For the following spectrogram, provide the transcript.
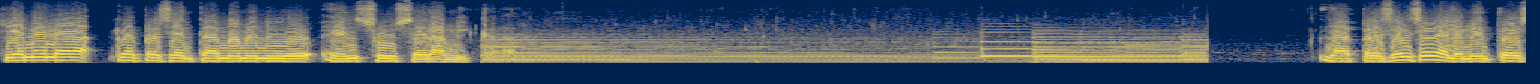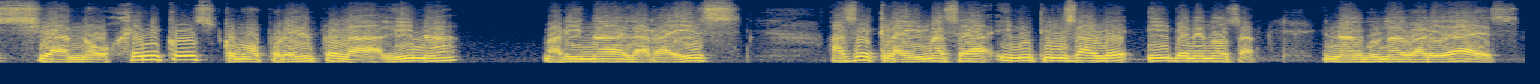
quienes la representan a menudo en su cerámica. La presencia de elementos cianogénicos, como por ejemplo la lina marina de la raíz, hace que la misma sea inutilizable y venenosa en algunas variedades,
